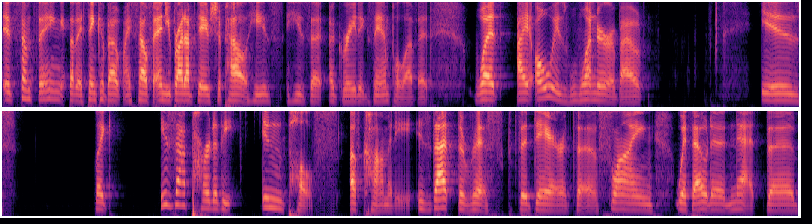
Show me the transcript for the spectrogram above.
it's something that I think about myself. And you brought up Dave Chappelle. He's he's a, a great example of it. What I always wonder about is like, is that part of the impulse of comedy? Is that the risk, the dare, the flying without a net, the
